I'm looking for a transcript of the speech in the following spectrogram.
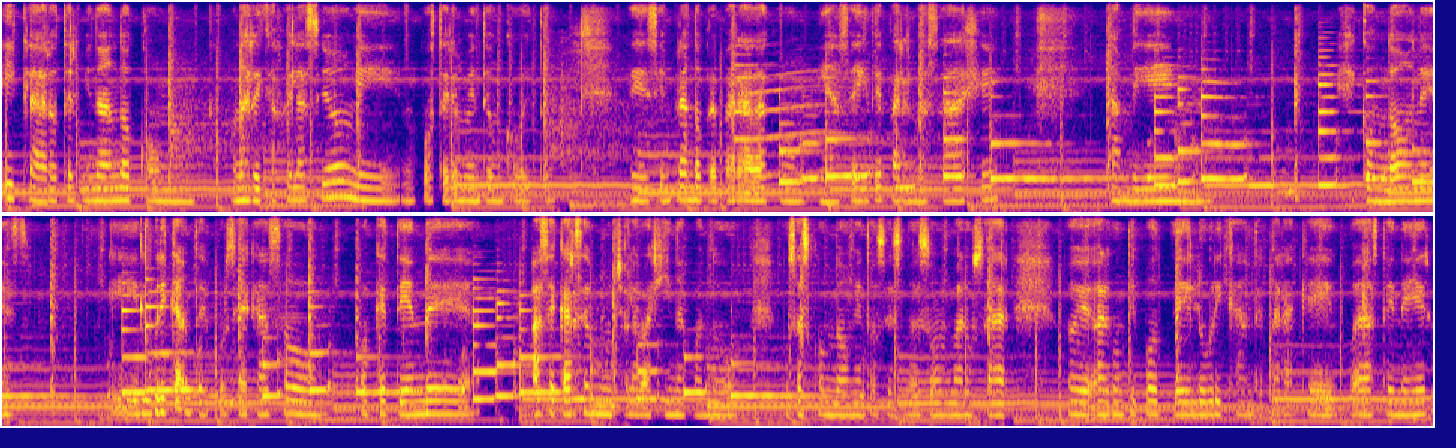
y claro, terminando con una rica felación y posteriormente un coito. Eh, siempre ando preparada con mi aceite para el masaje, también eh, condones y lubricantes por si acaso porque tiende a secarse mucho la vagina cuando usas condón, entonces no es normal usar eh, algún tipo de lubricante para que puedas tener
